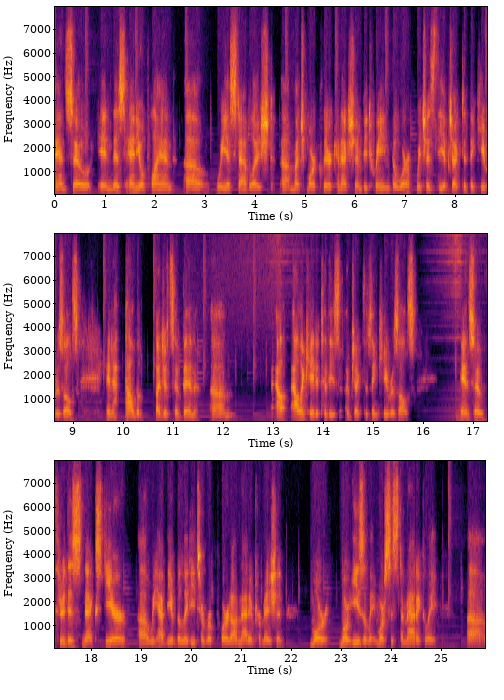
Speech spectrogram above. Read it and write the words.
And so in this annual plan, uh, we established a much more clear connection between the work, which is the objective and key results, and how the budgets have been um, allocated to these objectives and key results. And so through this next year, uh, we have the ability to report on that information more, more easily, more systematically, uh,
